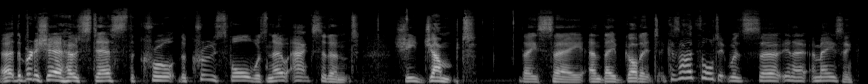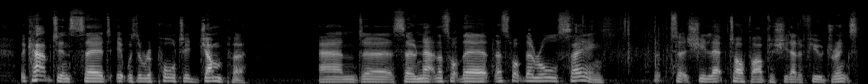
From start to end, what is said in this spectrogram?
Uh, the British air hostess. The, cru- the cruise fall was no accident. She jumped they say, and they've got it. Because I thought it was, uh, you know, amazing. The captain said it was a reported jumper, and uh, so now that's what they're that's what they're all saying. That uh, she leapt off after she'd had a few drinks.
